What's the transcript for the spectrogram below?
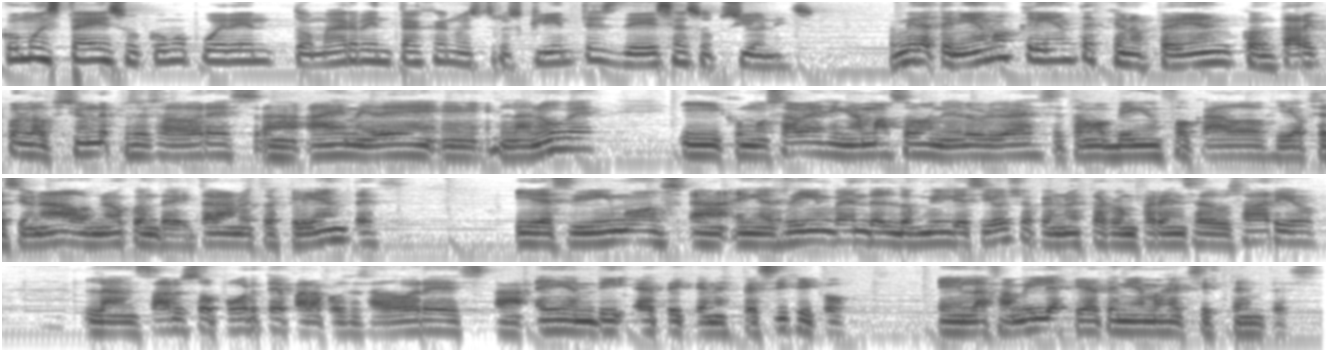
¿Cómo está eso? ¿Cómo pueden tomar ventaja nuestros clientes de esas opciones? Mira, teníamos clientes que nos pedían contar con la opción de procesadores ah, AMD en, la nube. Y como sabes, en Amazon, en AWS, estamos bien enfocados y obsesionados ¿no? con dedicar a nuestros clientes. Y decidimos ah, en el reInvent del 2018, que es nuestra conferencia de usuario, lanzar soporte para procesadores uh, ah, AMD EPIC en específico en las familias que ya teníamos existentes.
